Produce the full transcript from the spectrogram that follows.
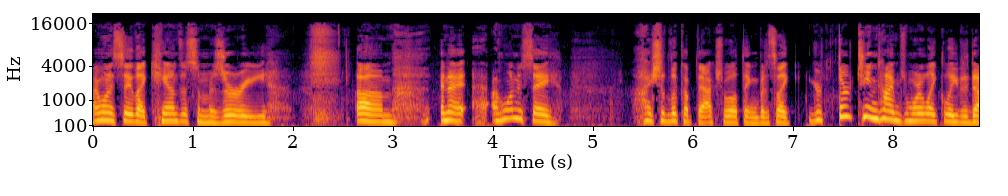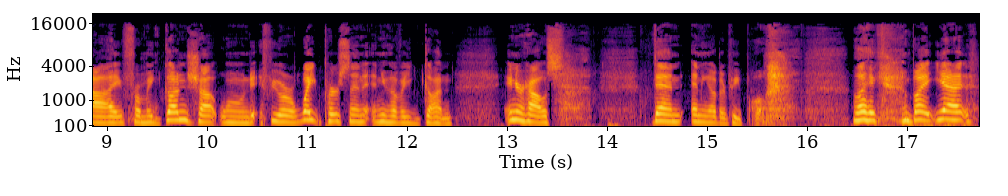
I want to say like Kansas and Missouri. Um, and I, I want to say, I should look up the actual thing, but it's like you're 13 times more likely to die from a gunshot wound if you're a white person and you have a gun in your house than any other people. like, but yet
